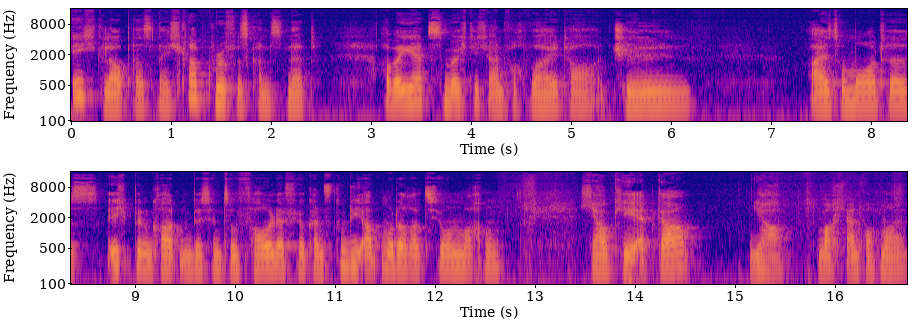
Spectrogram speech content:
ich glaube das nicht. Ich glaube, Griff ist ganz nett. Aber jetzt möchte ich einfach weiter chillen. Also Mortis, ich bin gerade ein bisschen zu faul dafür. Kannst du die Abmoderation machen? Ja, okay, Edgar. Ja, mache ich einfach mal.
